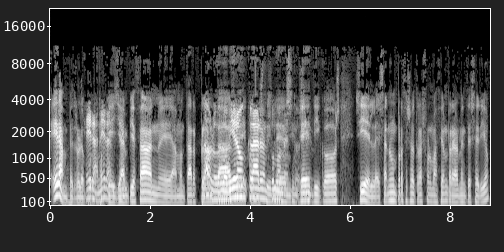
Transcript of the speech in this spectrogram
Eran petróleo puro, eran, porque ya empiezan eh, a montar plantas lo, vieron claro en su momento, sintéticos. Sí, están en un proceso de transformación realmente serio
